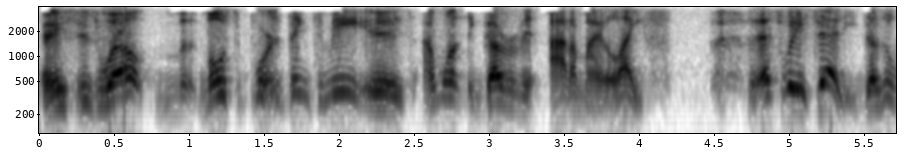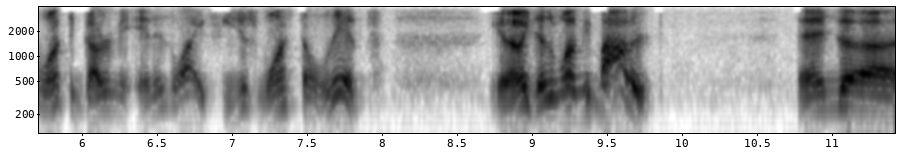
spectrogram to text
And he says, well, the most important thing to me is I want the government out of my life. That's what he said. He doesn't want the government in his life. He just wants to live. You know, he doesn't want to be bothered. And uh,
